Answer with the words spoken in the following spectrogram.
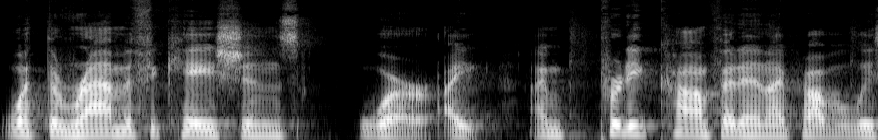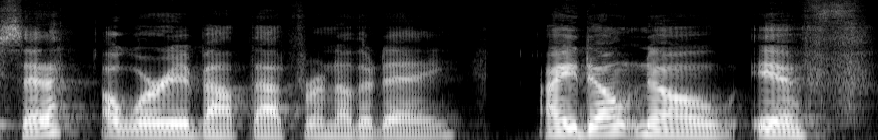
what the ramifications were. I I'm pretty confident I probably said ah, I'll worry about that for another day. I don't know if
